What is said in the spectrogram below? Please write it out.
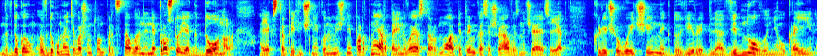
В доку- в документі Вашингтон представлений не просто як донор, як стратегічний економічний партнер та інвестор. Ну а підтримка США визначається як ключовий чинник довіри для відновлення України.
